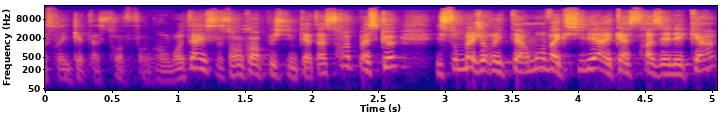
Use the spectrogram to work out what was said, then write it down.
ça serait une catastrophe en Grande-Bretagne, ça serait encore plus une catastrophe parce qu'ils sont majoritairement vaccinés avec AstraZeneca,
